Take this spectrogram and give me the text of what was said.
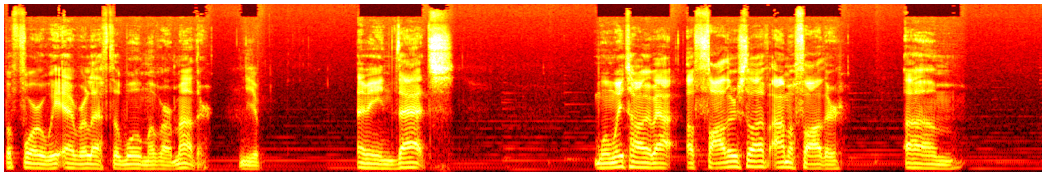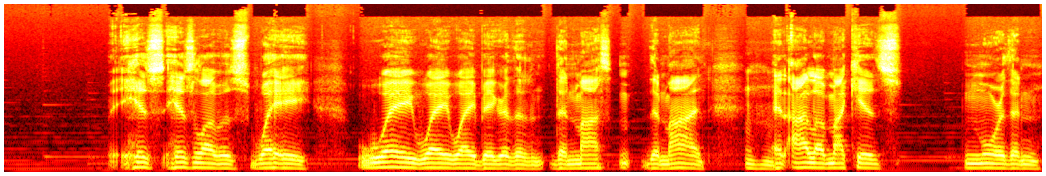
before we ever left the womb of our mother. Yep. I mean, that's when we talk about a father's love, I'm a father. Um, his his love is way, way, way, way bigger than than my than mine, and I love my kids more than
